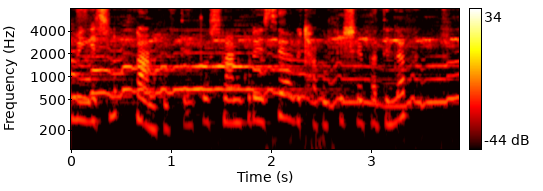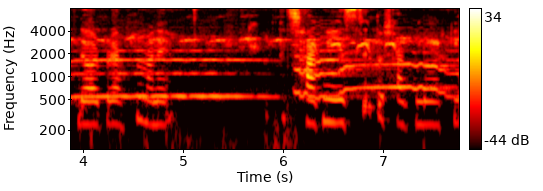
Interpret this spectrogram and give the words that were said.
আমি গেছিলাম স্নান করতে। তো স্নান করে এসে আগে ঠাকুরকে সেবা দিলাম। দেওয়ার পরে এখন মানে শাক নিয়ে এসছে, তো শাকগুলো আর কি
